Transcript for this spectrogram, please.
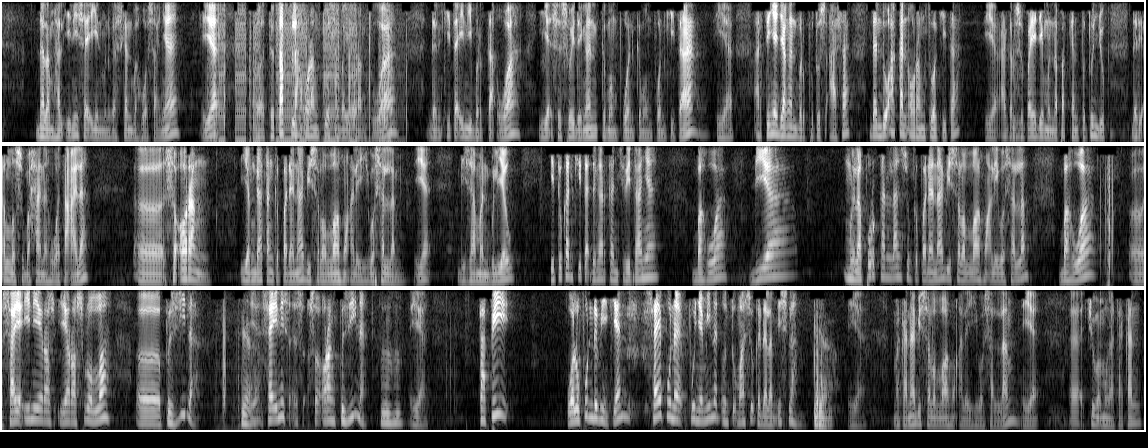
dalam hal ini saya ingin menegaskan bahwasanya ya eh, tetaplah orang tua sebagai orang tua dan kita ini bertakwa ya sesuai dengan kemampuan-kemampuan kita ya artinya jangan berputus asa dan doakan orang tua kita ya agar supaya dia mendapatkan petunjuk dari Allah Subhanahu wa taala Eh, seorang yang datang kepada Nabi Shallallahu alaihi wasallam ya di zaman beliau itu kan kita dengarkan ceritanya bahwa dia melaporkan langsung kepada Nabi Shallallahu alaihi wasallam bahwa eh, saya ini ya Rasulullah eh, pezina Ya. ya saya ini se- se- seorang pezina Mhm. Iya. Tapi walaupun demikian, saya punya punya minat untuk masuk ke dalam Islam. Ya. Iya. Maka Nabi Shallallahu Alaihi Wasallam ya cuma mengatakan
